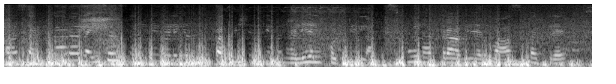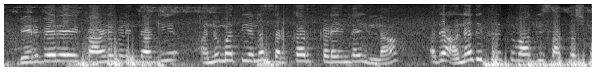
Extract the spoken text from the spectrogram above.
ಆ, ಸರ್ಕಾರ ಲೈಸೆನ್ಸ್ ಅಂಗಡಿಗಳಿಗೆ ಪರ್ಮಿಷನ್ ಕೆಲವೊಂದು ಹಳ್ಳಿಯಲ್ಲಿ ಕೊಟ್ಟಿಲ್ಲ. ಸ್ಕೂಲ್ ಹತ್ರ ಆಗಲಿ ಅಥವಾ ಆಸ್ಪತ್ರೆ ಬೇರೆ ಬೇರೆ ಕಾರಣಗಳಿಂದಾಗಿ ಅನುಮತಿಯನ್ನು ಸರ್ಕಾರದ ಕಡೆಯಿಂದ ಇಲ್ಲ. ಆದರೆ ಅನಧಿಕೃತವಾಗಿ ಸಾಕಷ್ಟು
